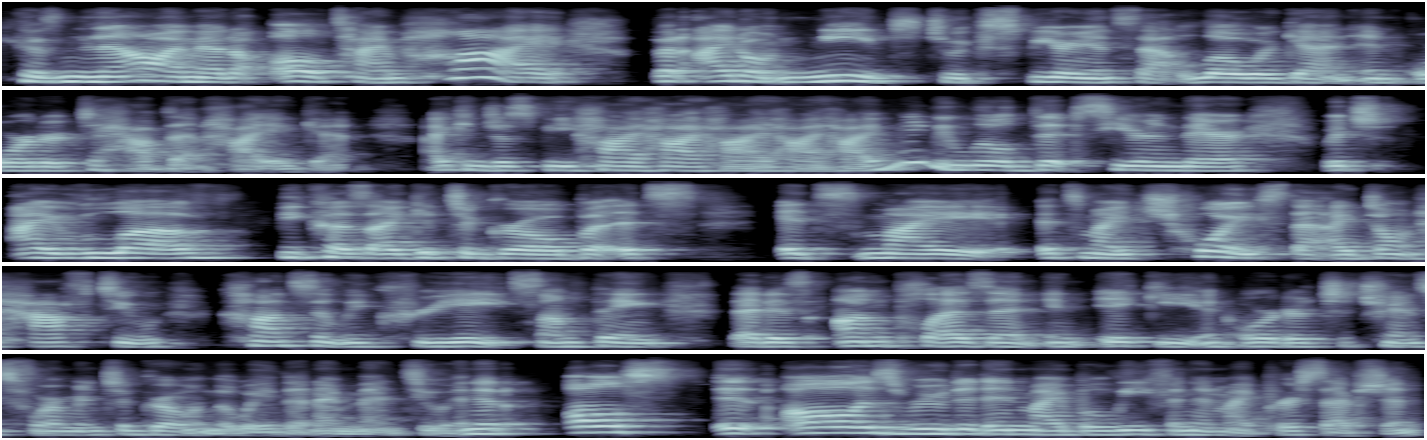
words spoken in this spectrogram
because now I'm at an all time high, but I don't need to experience that low again in order to have that high again. I can just be high, high, high, high, high, maybe little dips here and there, which I love because I get to grow, but it's it's my it's my choice that i don't have to constantly create something that is unpleasant and icky in order to transform and to grow in the way that i'm meant to. And it all it all is rooted in my belief and in my perception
